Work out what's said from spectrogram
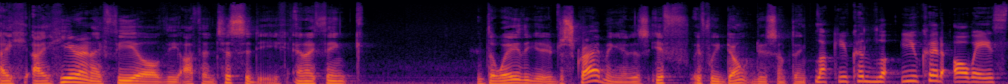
I, I hear and I feel the authenticity, and I think the way that you're describing it is if if we don't do something. Look, you could look, you could always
